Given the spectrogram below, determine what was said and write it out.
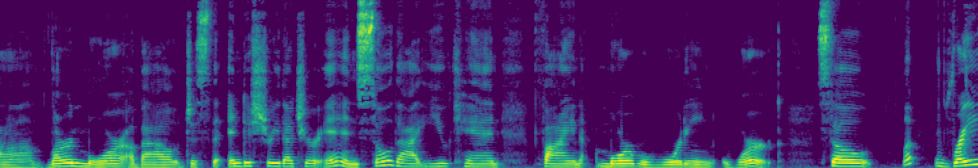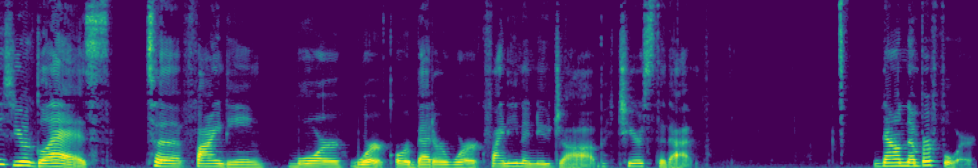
um, learn more about just the industry that you're in so that you can find more rewarding work. So let, raise your glass to finding more work or better work, finding a new job. Cheers to that. Now, number four,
